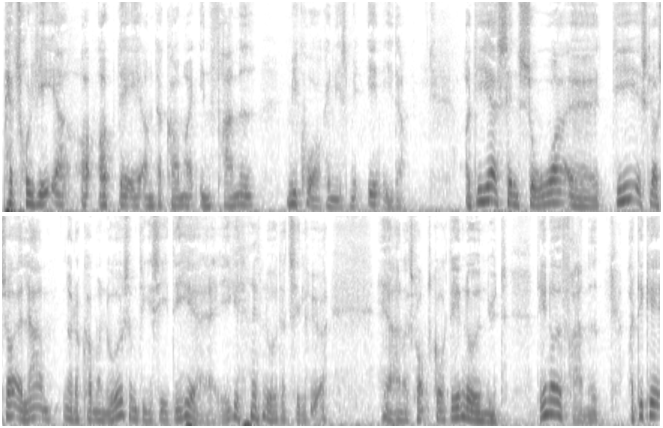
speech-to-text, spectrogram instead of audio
patruljere og opdage, om der kommer en fremmed mikroorganisme ind i dig. Og de her sensorer, øh, de slår så alarm, når der kommer noget, som de kan se, det her er ikke noget, der tilhører her Anders Formsgaard, det er noget nyt. Det er noget fremmed. Og det kan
